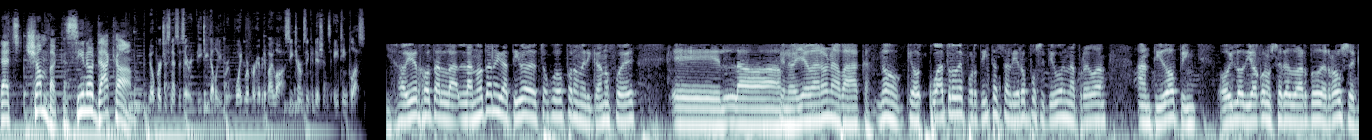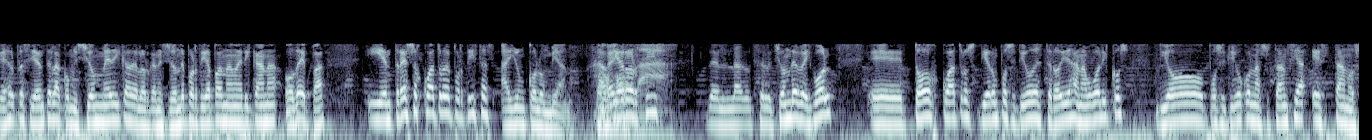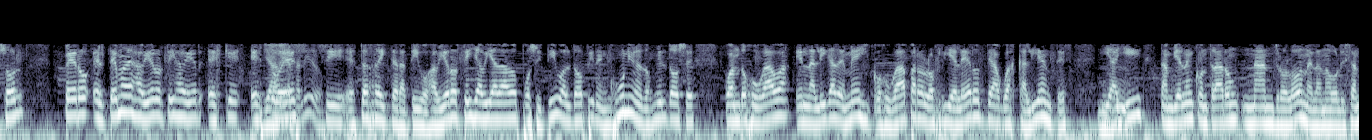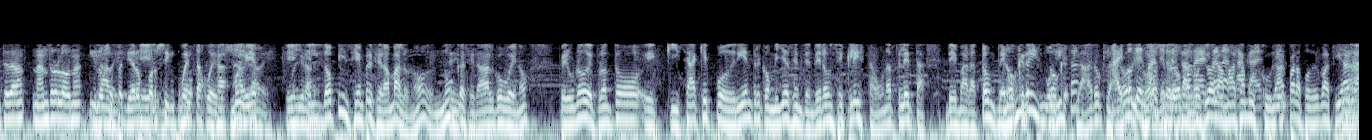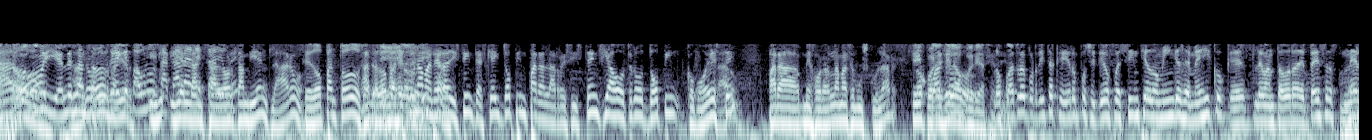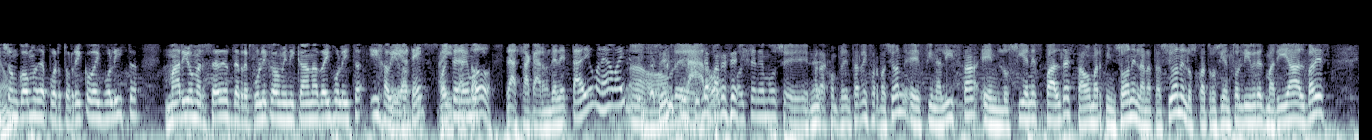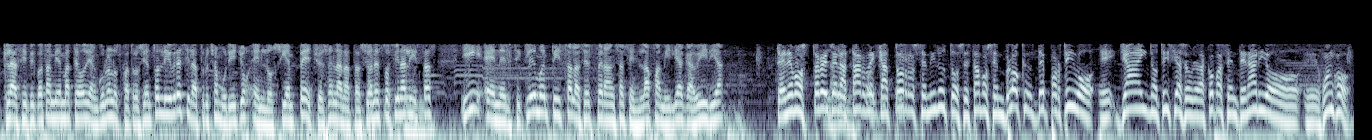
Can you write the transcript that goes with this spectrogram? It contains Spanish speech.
That's chumbacasino.com. No purchase necessary. BGW. Void were prohibited by law. See terms and conditions. 18 plus. Javier J, la, la nota negativa de estos Juegos Panamericanos fue eh, la... Que no llevaron a vaca. No, que cuatro deportistas salieron positivos en la prueba antidoping. Hoy lo dio a conocer Eduardo de Rose, que es el presidente de la Comisión Médica de la Organización Deportiva Panamericana, ODEPA, y entre esos cuatro deportistas hay un colombiano. Javier Ortiz, de la selección de béisbol, eh, todos cuatro dieron positivo de esteroides anabólicos, dio positivo con la sustancia estanosol, pero el tema de Javier Ortiz, Javier, es que esto es, sí, esto es reiterativo. Javier Ortiz ya había dado positivo al doping en junio de 2012 cuando jugaba en la Liga de México, jugaba para los Rieleros de Aguascalientes y allí también le encontraron nandrolona, el anabolizante de nandrolona y lo suspendieron por El- 50 juegos. Muy Muy grave, grave, el, muy grave. el doping siempre será malo, ¿no? Nunca será algo bueno. Pero uno de pronto, eh, quizá que podría, entre comillas, entender a un ciclista, a un atleta de maratón, pero No un no beisbolista. cre- claro, claro. Ay, porque no, se se dopa dopa mucho de la la masa saca- muscular para poder batear. Claro, no, y él es lanzador, ¿Tú crees Javier. que para uno Y, y el lanzador estadio, ¿eh? también, claro. Se dopan todos. Claro, es una manera distinta. Es que hay doping para la resistencia, otro doping como este Claro. Para mejorar la masa muscular. Sí, los, por ese cuatro, lado podría ser. los sí. cuatro deportistas que dieron positivo fue Cintia Domínguez de México, que es levantadora de pesas, Nelson Gómez de Puerto Rico, beisbolista, Mario Mercedes de República Dominicana, beisbolista, y Javier Fíjate, Ortiz. ahí está todo. La sacaron del estadio con esa vaina. Sí, sí, ¿qué Claro. Hoy tenemos, eh, para complementar la información, eh, finalista en los 100 espalda, está Omar Pinzón en la natación, en los 400 libres María Álvarez, clasificó también Mateo de Angulo en los 400 libres y la Trucha Murillo en los 100 pecho, eso en la natación estos finalistas, y en el ciclismo en pista las esperanzas en la familia Gaviria, Tenemos 3 de la tarde, 14 minutos. Estamos en Bloque Deportivo. Eh, ya hay noticias sobre la Copa Centenario, eh, Juanjo.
